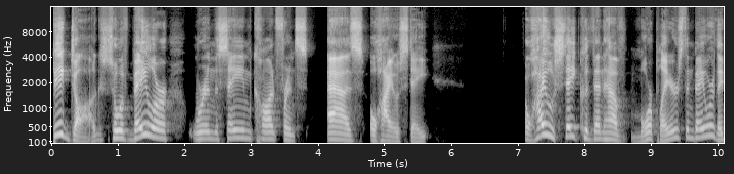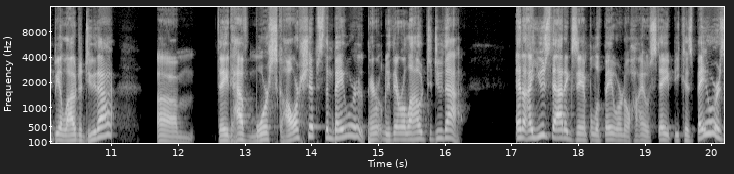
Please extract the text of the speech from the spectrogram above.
big dogs, so if Baylor were in the same conference as Ohio State, Ohio State could then have more players than Baylor. They'd be allowed to do that. Um, they'd have more scholarships than Baylor. Apparently, they're allowed to do that. And I use that example of Baylor and Ohio State because Baylor is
